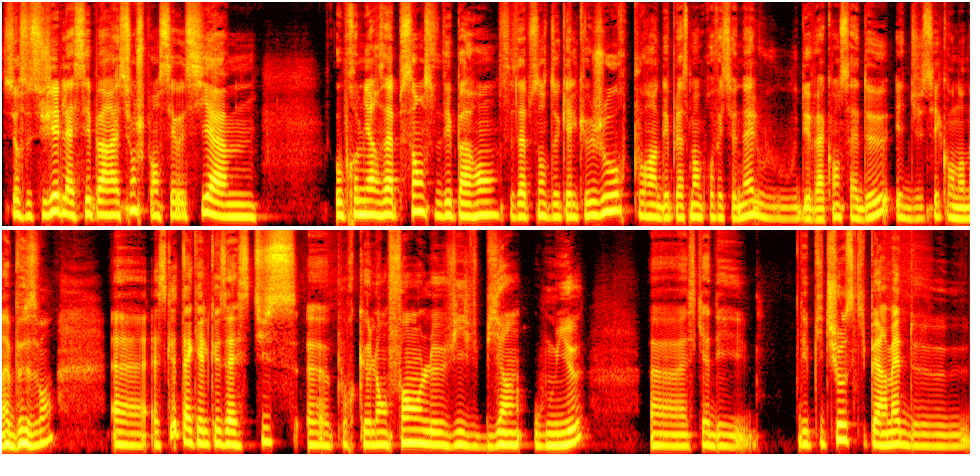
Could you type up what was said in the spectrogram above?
Sur ce sujet de la séparation, je pensais aussi à, hum, aux premières absences des parents, ces absences de quelques jours pour un déplacement professionnel ou des vacances à deux, et Dieu sait qu'on en a besoin. Euh, Est-ce que tu as quelques astuces euh, pour que l'enfant le vive bien ou mieux? Euh, Est-ce qu'il y a des, petites choses qui permettent de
